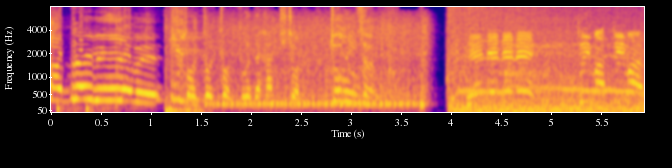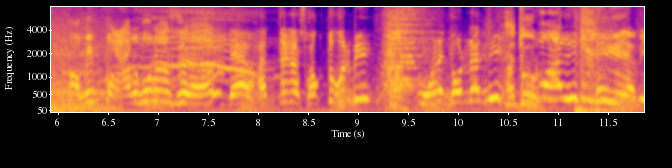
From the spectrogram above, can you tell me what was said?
হাতটাই ভেঙে যাবে। চল চল চল তোকে দেখাচ্ছি চল। চলুন স্যার। নে নে নে নে। মার তুই মার আমি পারব না স্যার। দেখ হাত থেকে শক্ত করবি মনে জোর রাখবি হ্যাঁ, জোর। যাবি।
